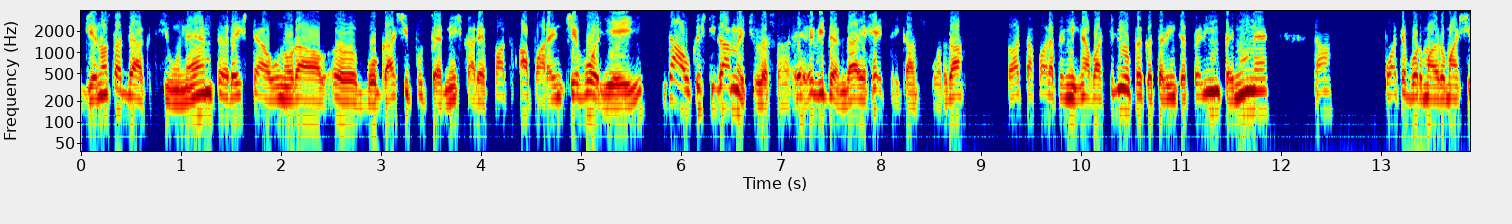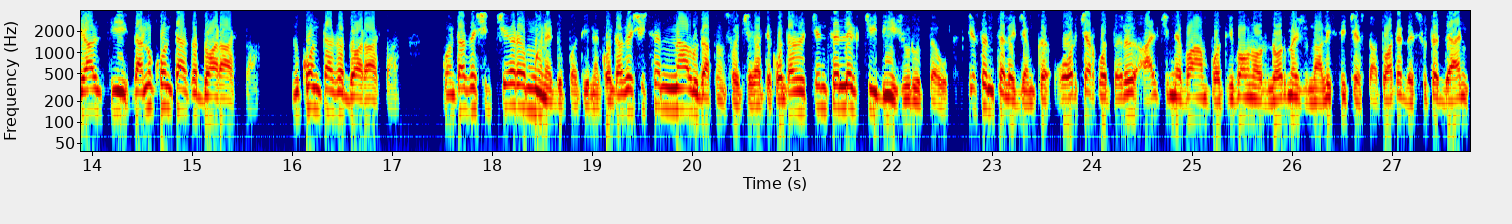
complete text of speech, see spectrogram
genul ăsta de acțiune întărește a unora uh, bogați și puternici care fac aparent ce vor ei. Da, au câștigat meciul ăsta, evident, da, e hat în sport, da? Dat afară pe Mihnea Vasiliu, pe Cătălin Țepelin, pe mine, da? Poate vor mai urma și alții, dar nu contează doar asta. Nu contează doar asta. Contează și ce rămâne după tine, contează și semnalul dat în societate, contează ce înțeleg cei din jurul tău. Ce să înțelegem? Că orice ar hotărâ altcineva împotriva unor norme jurnalistice statuate de sute de ani,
